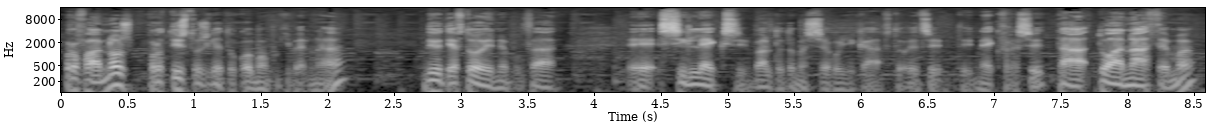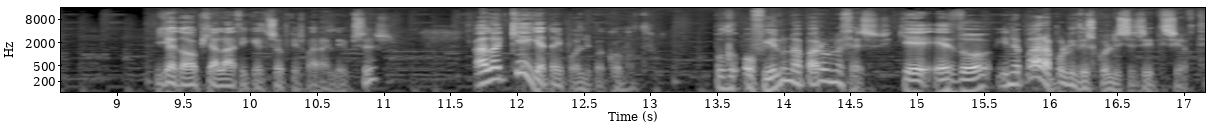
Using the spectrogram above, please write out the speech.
Προφανώς πρωτίστως για το κόμμα που κυβερνά, διότι αυτό είναι που θα ε, συλλέξει, βάλτε το μέσα εισαγωγικά αυτό, έτσι, την έκφραση, τα, το ανάθεμα για τα όποια λάθη και τις όποιες παραλήψεις, αλλά και για τα υπόλοιπα κόμματα που οφείλουν να πάρουν θέσεις. Και εδώ είναι πάρα πολύ δύσκολη η συζήτηση αυτή.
